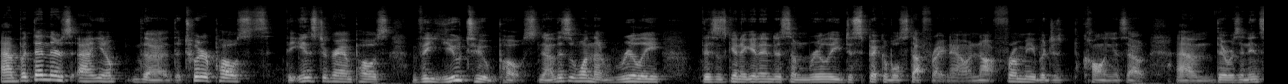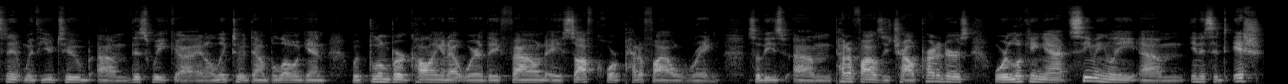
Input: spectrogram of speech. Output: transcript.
uh, but then there's uh, you know the the Twitter posts, the Instagram posts, the YouTube posts. Now this is one that really this is going to get into some really despicable stuff right now, and not from me, but just calling this out. Um, there was an incident with YouTube um, this week, uh, and I'll link to it down below again, with Bloomberg calling it out, where they found a softcore pedophile ring. So these um, pedophiles, these child predators, were looking at seemingly um, innocent-ish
